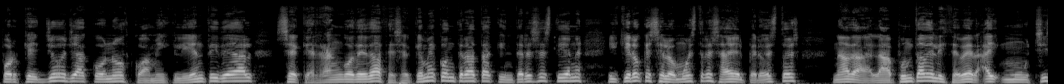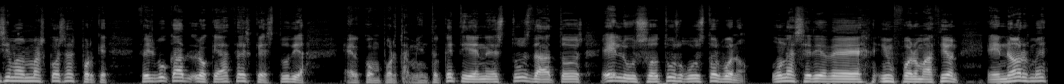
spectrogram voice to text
Porque yo ya conozco a mi cliente ideal, sé qué rango de edad es el que me contrata, qué intereses tiene y quiero que se lo muestres a él, pero esto es nada, la punta del iceberg, hay muchísimas más cosas porque Facebook lo que hace es que estudia el comportamiento que tienes, tus datos, el uso, tus gustos, bueno, una serie de información enorme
